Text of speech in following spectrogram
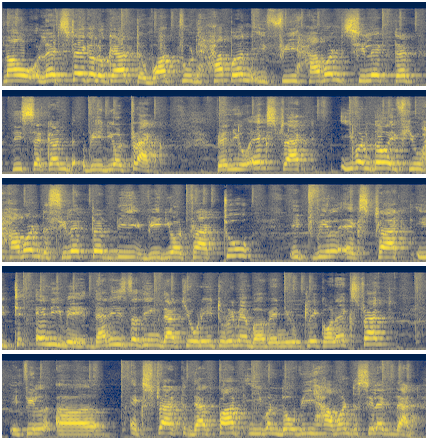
Now let's take a look at what would happen if we haven't selected the second video track when you extract even though if you haven't selected the video track 2 it will extract it anyway. That is the thing that you need to remember. When you click on extract it will uh, extract that part even though we haven't select that.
